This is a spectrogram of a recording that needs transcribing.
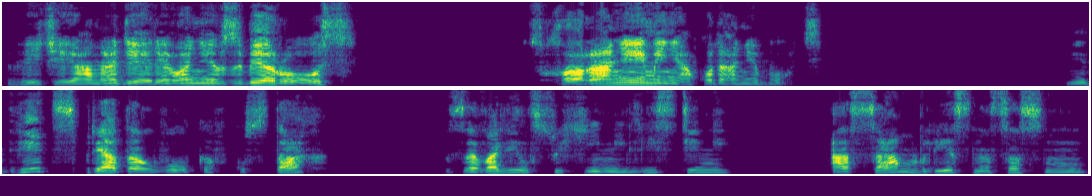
Ведь я на дерево не взберусь. Схорони меня куда-нибудь». Медведь спрятал волка в кустах, завалил сухими листьями, а сам влез на сосну,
